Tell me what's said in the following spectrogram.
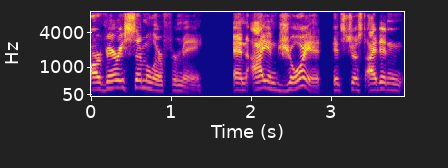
are very similar for me. And I enjoy it. It's just I didn't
